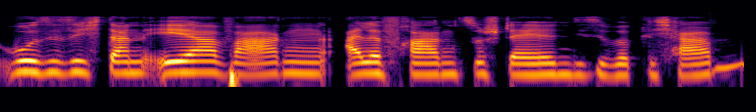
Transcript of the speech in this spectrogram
wo sie sich dann eher wagen, alle Fragen zu stellen, die sie wirklich haben.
